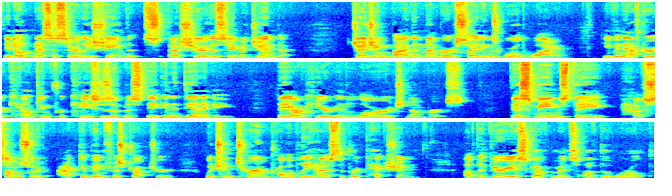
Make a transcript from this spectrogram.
they don't necessarily uh, share the same agenda. Judging by the number of sightings worldwide, even after accounting for cases of mistaken identity, they are here in large numbers. This means they have some sort of active infrastructure, which in turn probably has the protection of the various governments of the world.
